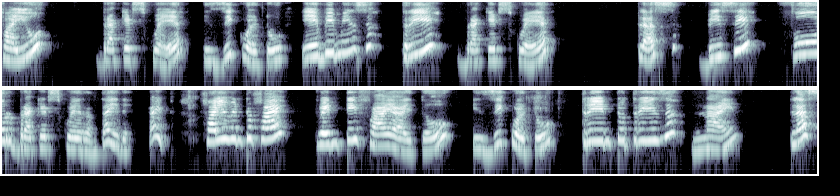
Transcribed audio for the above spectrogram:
Five bracket square is equal to A B means three bracket square plus B C four bracket square ಅಂತ ಇದೆ. Right five into five twenty five ಆಯ್ತು is equal to three into three is nine plus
